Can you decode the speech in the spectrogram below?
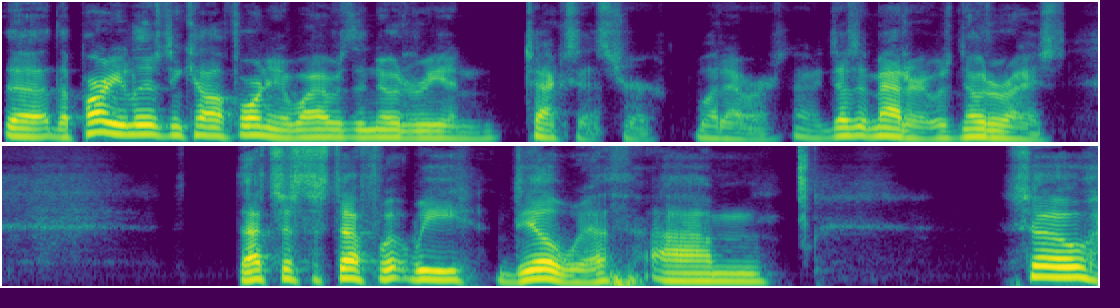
the The party lives in California. Why was the notary in Texas or whatever? It doesn't matter. It was notarized. That's just the stuff what we deal with. Um, so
